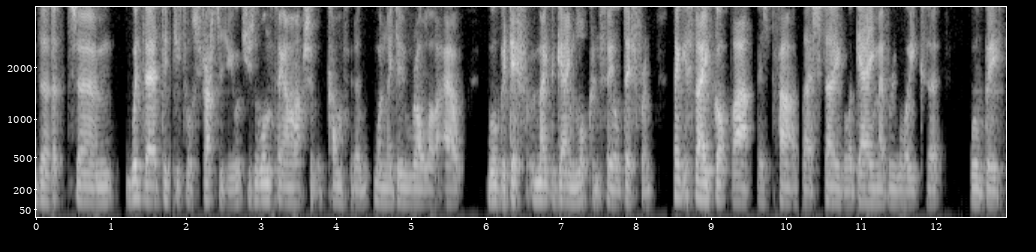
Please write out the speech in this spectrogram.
that um, with their digital strategy, which is the one thing I'm absolutely confident when they do roll that out, will be different, make the game look and feel different. I think if they've got that as part of their stable, a game every week that will be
